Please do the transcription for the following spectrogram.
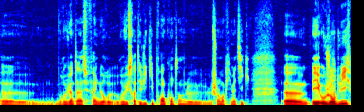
revue internationale, une revue stratégique qui prend en compte hein, le, changement climatique. Euh, et aujourd'hui,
